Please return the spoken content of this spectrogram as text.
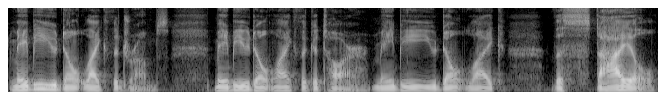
Maybe you don't like the drums. Maybe you don't like the guitar. Maybe you don't like the style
